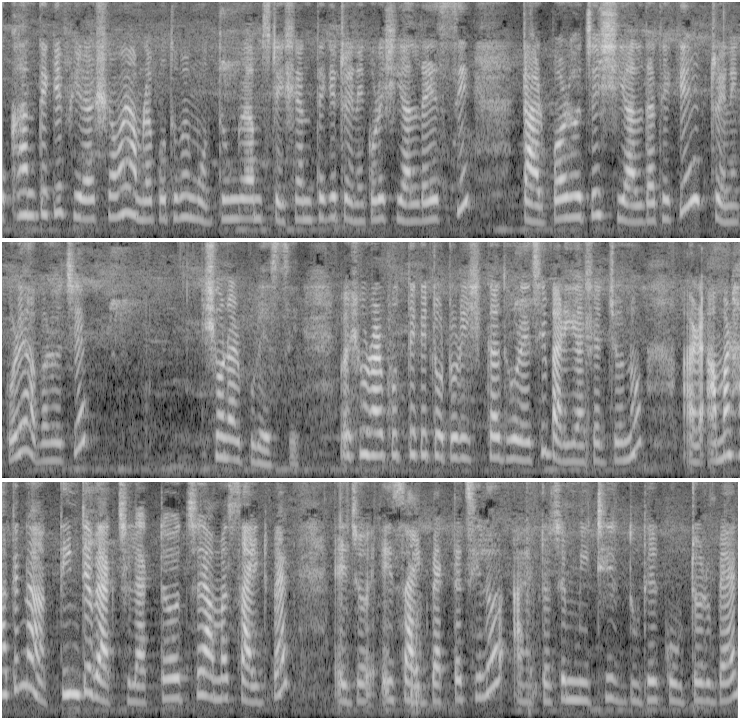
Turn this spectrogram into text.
ওখান থেকে ফেরার সময় আমরা প্রথমে মধ্যমগ্রাম স্টেশন থেকে ট্রেনে করে শিয়ালদা এসেছি। তারপর হচ্ছে শিয়ালদা থেকে ট্রেনে করে আবার হচ্ছে সোনারপুর এসেছি। এবার সোনারপুর থেকে টোটো রিক্সা ধরেছি বাড়ি আসার জন্য। আর আমার হাতে না তিনটে ব্যাগ ছিল। একটা হচ্ছে আমার সাইড ব্যাগ এই যে এই সাইড ব্যাগটা ছিল। আর একটা হচ্ছে মিঠির দুধের কৌটোর ব্যাগ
